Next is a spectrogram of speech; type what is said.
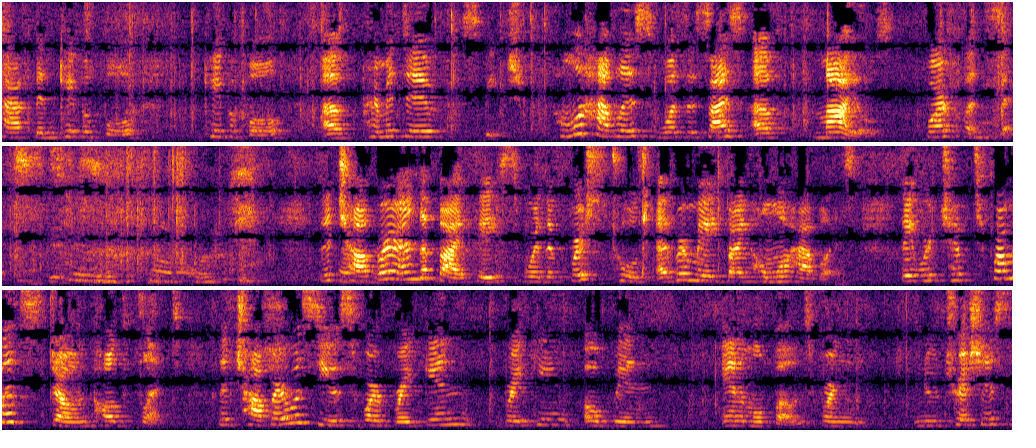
have been capable capable of primitive speech. Homo habilis was the size of Miles, four foot six. The chopper and the biface were the first tools ever made by Homo habilis. They were chipped from a stone called flint. The chopper was used for breaking, breaking open animal bones for nutritious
